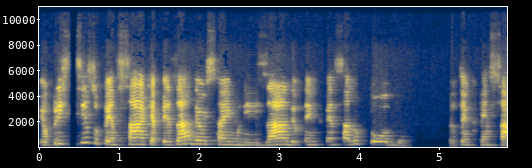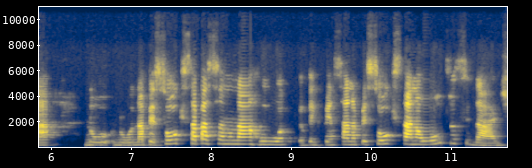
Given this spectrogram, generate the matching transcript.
Eu preciso pensar que, apesar de eu estar imunizada, eu tenho que pensar no todo. Eu tenho que pensar no, no, na pessoa que está passando na rua, eu tenho que pensar na pessoa que está na outra cidade.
